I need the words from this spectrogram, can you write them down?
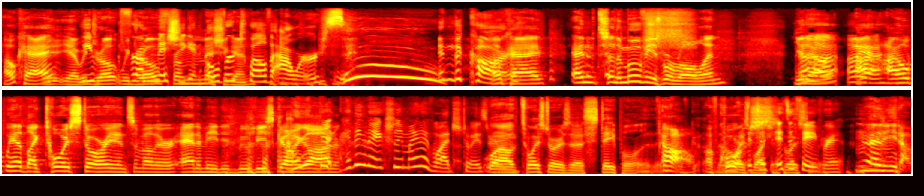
Okay. Yeah, we, drove. We from drove Michigan, from Michigan. over 12 hours Woo! in the car. Okay. And so the movies were rolling. You know, Uh-huh. Oh, yeah. I, I hope we had like Toy Story and some other animated movies going think, on. I think they actually might have watched Toy Story. Wow, Toy Story is a staple. Oh, of course. it's, just, it's a favorite. And, you know,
